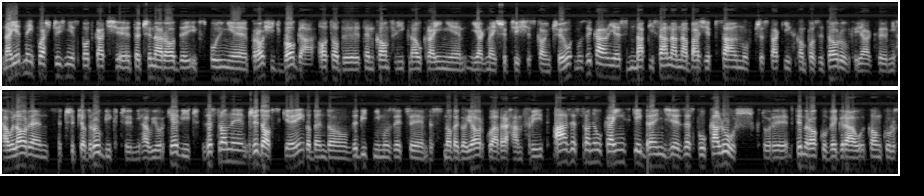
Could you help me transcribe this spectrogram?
na jednej płaszczyźnie spotkać e, te trzy narody i wspólnie prosić Boga o to, by ten konflikt konflikt na Ukrainie jak najszybciej się skończył. Muzyka jest napisana na bazie psalmów przez takich kompozytorów jak Michał Lorenz, czy Piotr Rubik, czy Michał Jurkiewicz. Ze strony żydowskiej to będą wybitni muzycy z Nowego Jorku, Abraham Fried, a ze strony ukraińskiej będzie zespół Kalusz, który w tym roku wygrał konkurs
